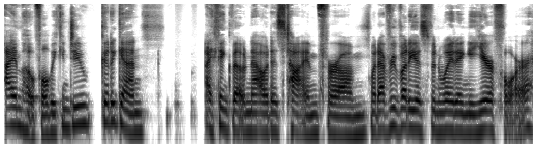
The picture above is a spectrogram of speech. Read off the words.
I am hopeful we can do good again. I think though now it is time for um what everybody has been waiting a year for.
